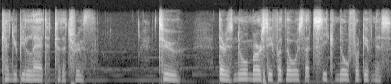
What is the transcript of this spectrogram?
can you be led to the truth. 2. There is no mercy for those that seek no forgiveness.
